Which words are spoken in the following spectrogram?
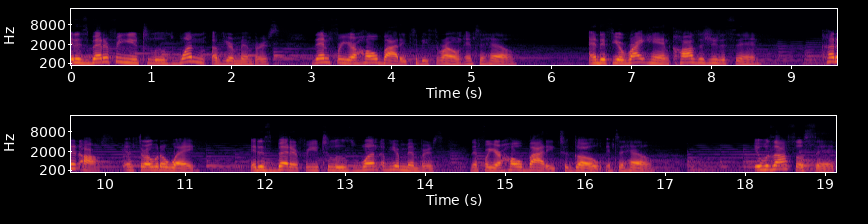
It is better for you to lose one of your members than for your whole body to be thrown into hell. And if your right hand causes you to sin, cut it off and throw it away. It is better for you to lose one of your members than for your whole body to go into hell. It was also said,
